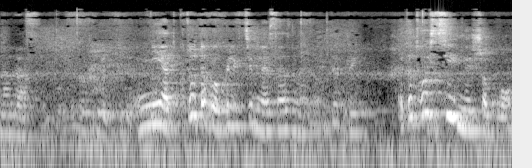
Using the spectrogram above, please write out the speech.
на нас. Нет, кто такое коллективное сознание? Это твой сильный шаблон.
